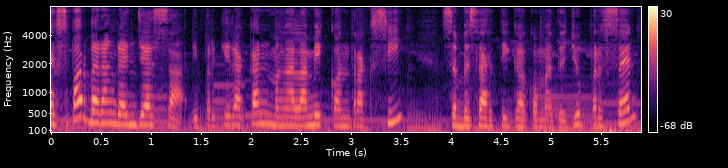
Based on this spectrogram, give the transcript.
Ekspor barang dan jasa diperkirakan mengalami kontraksi sebesar 3,7 persen.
